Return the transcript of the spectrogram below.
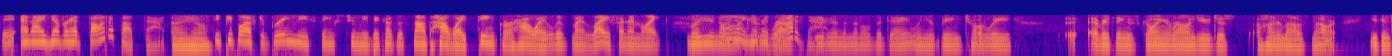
They, and I never had thought about that. I know. See, people have to bring these things to me because it's not how I think or how I live my life, and I'm like, Well, you know, Oh, you I can never rest thought of that. even in the middle of the day when you're being totally uh, everything is going around you just a 100 miles an hour. You can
